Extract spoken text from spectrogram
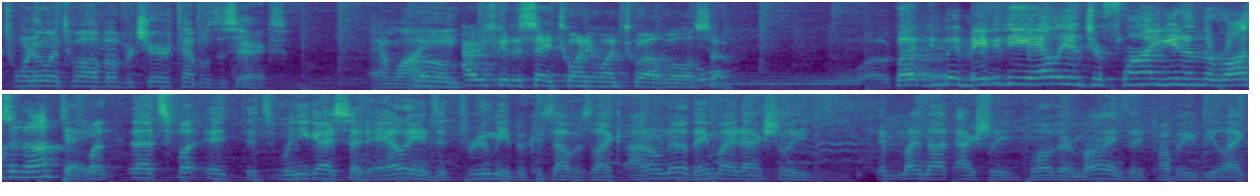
2112 Overture, Temples of Syrinx. And why? Boom. I was going to say 2112 also. But maybe the aliens are flying in on the Rosinante. But that's fun. It, it's when you guys said aliens, it threw me because I was like, I don't know. They might actually, it might not actually blow their minds. They'd probably be like,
